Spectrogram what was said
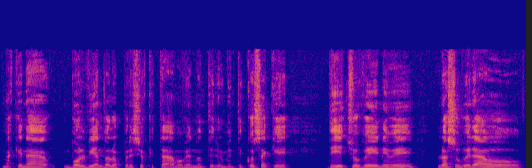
más que nada volviendo a los precios que estábamos viendo anteriormente. Cosa que, de hecho, BNB lo ha superado,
